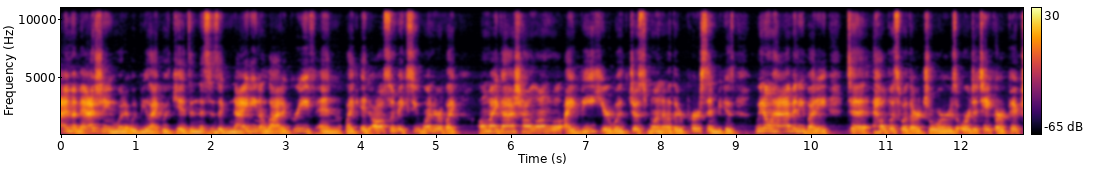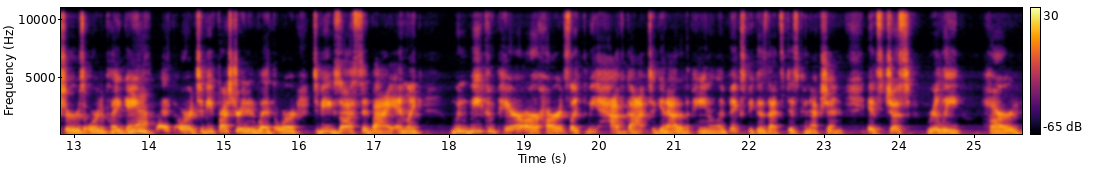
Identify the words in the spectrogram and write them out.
I'm imagining what it would be like with kids and this is igniting a lot of grief and like it also makes you wonder of like oh my gosh, how long will I be here with just one other person? Because we don't have anybody to help us with our chores or to take our pictures or to play games yeah. with or to be frustrated with or to be exhausted by. And like when we compare our hearts, like we have got to get out of the pain Olympics because that's disconnection. It's just really hard.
